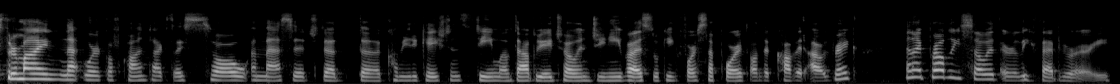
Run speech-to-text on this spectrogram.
Through my network of contacts, I saw a message that the communications team of WHO in Geneva is looking for support on the COVID outbreak. And I probably saw it early February.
